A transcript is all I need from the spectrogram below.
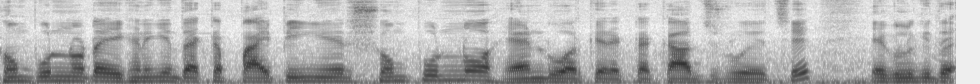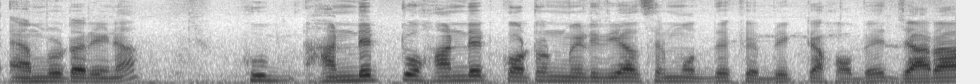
সম্পূর্ণটা এখানে কিন্তু একটা পাইপিংয়ের সম্পূর্ণ হ্যান্ডওয়ার্কের একটা কাজ রয়েছে। এগুলো কিন্তু এমব্রয়ডারি না। খুব হান্ড্রেড টু হান্ড্রেড কটন মেটেরিয়ালসের মধ্যে ফেব্রিকটা হবে। যারা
